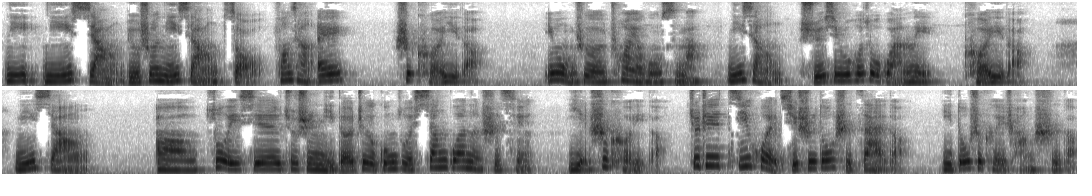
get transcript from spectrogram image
你你想，比如说你想走方向 A 是可以的，因为我们是个创业公司嘛，你想学习如何做管理，可以的，你想嗯，做一些就是你的这个工作相关的事情也是可以的。就这些机会其实都是在的，你都是可以尝试的。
